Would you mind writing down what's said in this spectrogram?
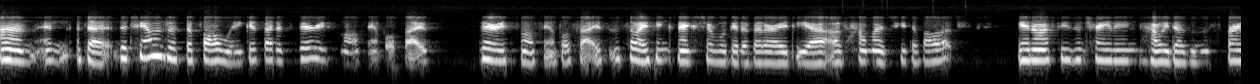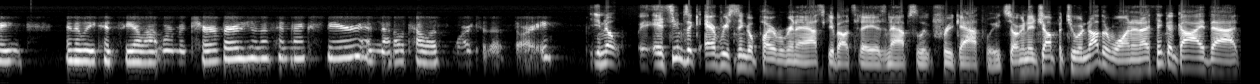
Um, and the the challenge with the fall league is that it's very small sample size, very small sample size. And so I think next year we'll get a better idea of how much he develops in off-season training, how he does in the spring, and then we could see a lot more mature version of him next year, and that'll tell us more to the story. You know, it seems like every single player we're going to ask you about today is an absolute freak athlete. So I'm going to jump into another one, and I think a guy that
